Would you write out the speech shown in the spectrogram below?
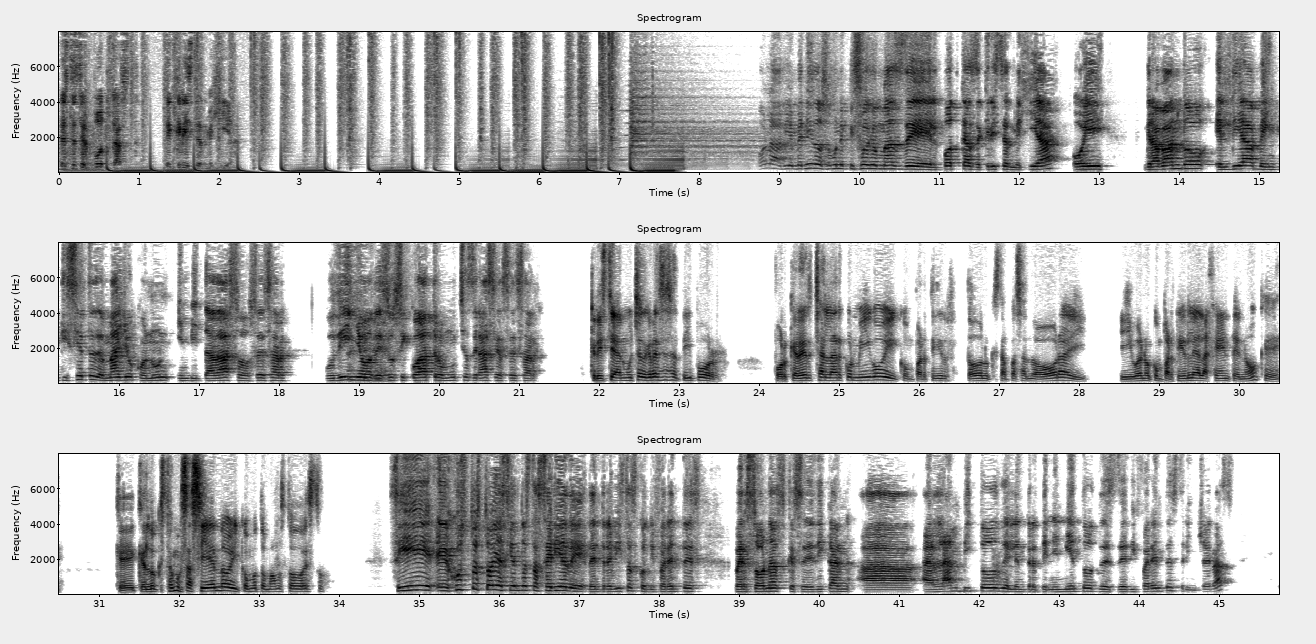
Este es el podcast de Cristian Mejía. Hola, bienvenidos a un episodio más del podcast de Cristian Mejía. Hoy grabando el día 27 de mayo con un invitadazo, César Gudiño de Susi 4. Muchas gracias, César. Cristian, muchas gracias a ti por, por querer charlar conmigo y compartir todo lo que está pasando ahora y, y bueno, compartirle a la gente, ¿no? Que, qué es lo que estamos haciendo y cómo tomamos todo esto. Sí, eh, justo estoy haciendo esta serie de, de entrevistas con diferentes personas que se dedican al ámbito del entretenimiento desde diferentes trincheras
